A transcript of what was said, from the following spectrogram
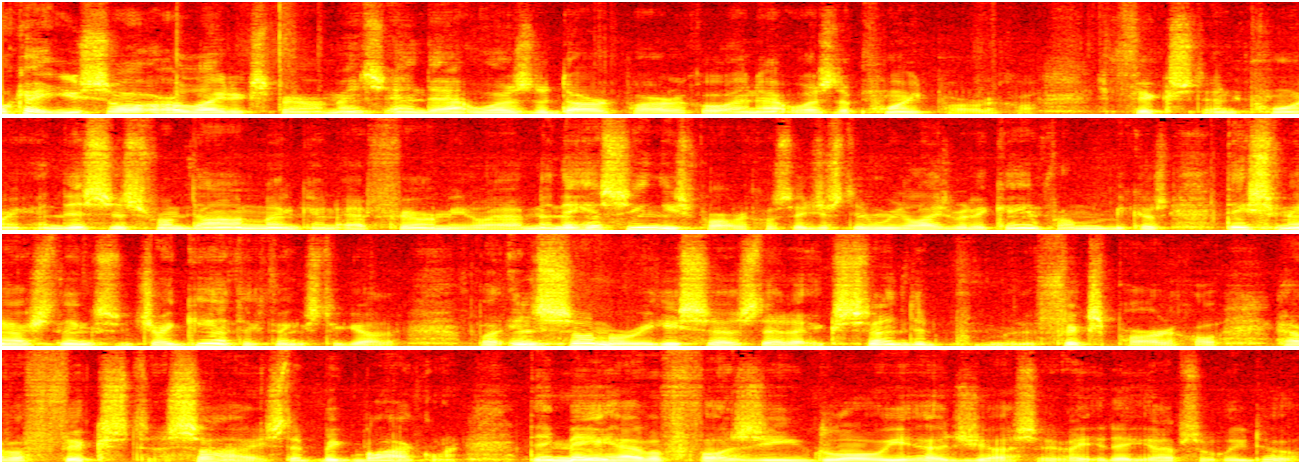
Okay, you saw our light experiments, and that was the dark particle, and that was the point particle, fixed and point. And this is from Don Lincoln at Fermilab. And they had seen these particles, they just didn't realize where they came from because they smashed things, gigantic things together. But in summary, he says that an extended fixed particle have a fixed size, that big black one. They may have a fuzzy, glowy edge, yes, they absolutely do.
